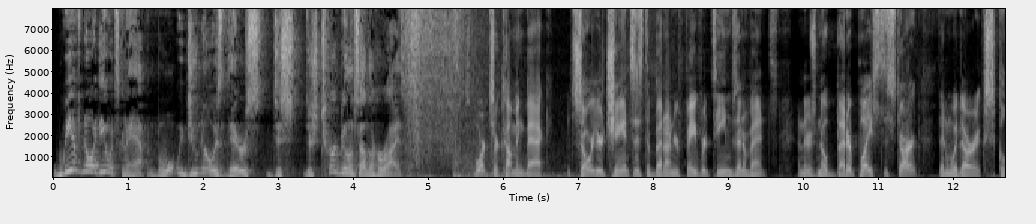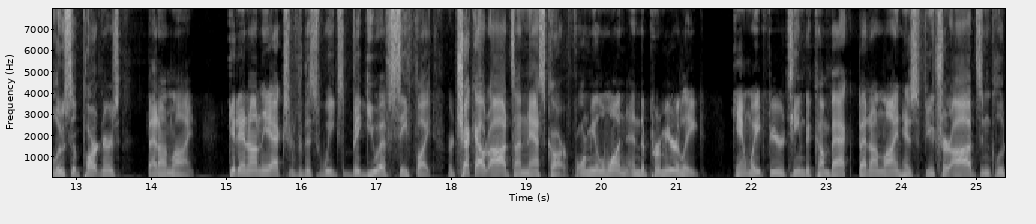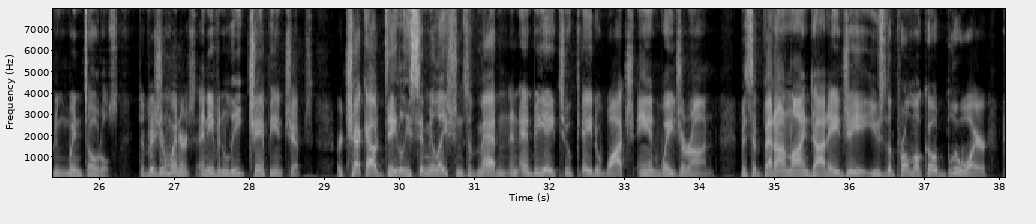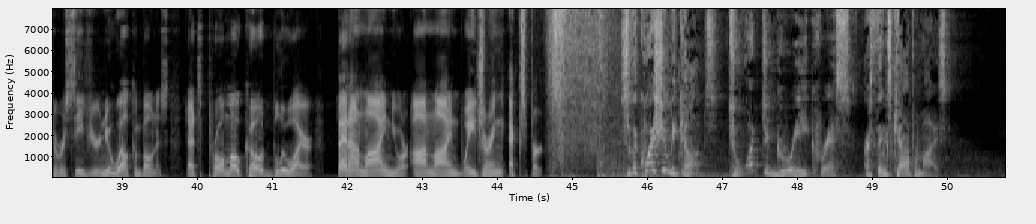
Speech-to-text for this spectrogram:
We have no idea what's going to happen, but what we do know is there's just there's turbulence on the horizon. Sports are coming back, and so are your chances to bet on your favorite teams and events. And there's no better place to start than with our exclusive partners, Bet Online. Get in on the action for this week's big UFC fight, or check out odds on NASCAR, Formula One, and the Premier League. Can't wait for your team to come back? Bet Online has future odds, including win totals, division winners, and even league championships. Or check out daily simulations of Madden and NBA 2K to watch and wager on. Visit betonline.ag. Use the promo code BLUEWIRE to receive your new welcome bonus. That's promo code BLUEWIRE. BetOnline, your online wagering experts. So the question becomes to what degree, Chris, are things compromised?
